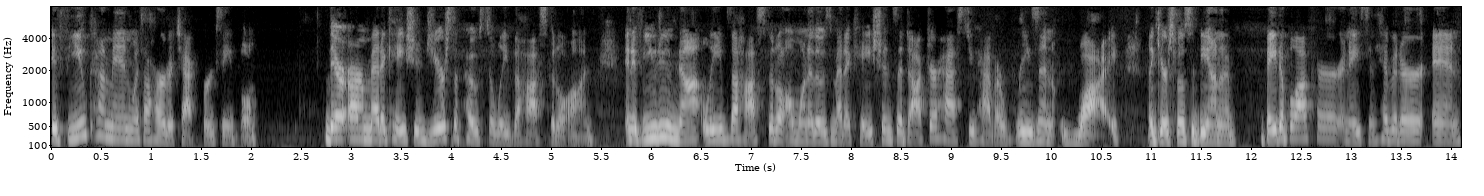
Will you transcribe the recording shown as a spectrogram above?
if you come in with a heart attack for example, there are medications you're supposed to leave the hospital on. And if you do not leave the hospital on one of those medications, the doctor has to have a reason why. Like you're supposed to be on a beta blocker, an ACE inhibitor, and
